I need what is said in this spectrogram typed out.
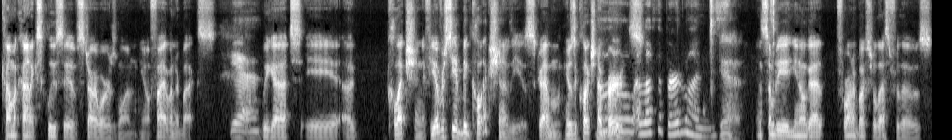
Comic Con exclusive Star Wars one, you know, 500 bucks. Yeah. We got a, a collection. If you ever see a big collection of these, grab them. Here's a collection of birds. Oh, I love the bird ones. Yeah, and somebody you know got 400 bucks or less for those.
